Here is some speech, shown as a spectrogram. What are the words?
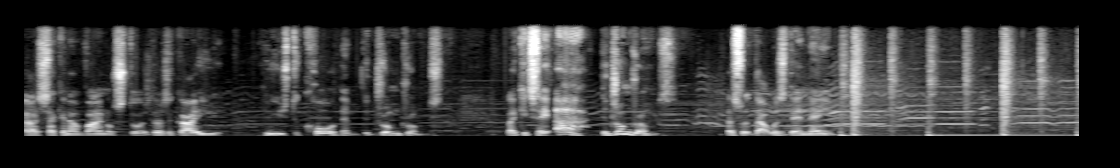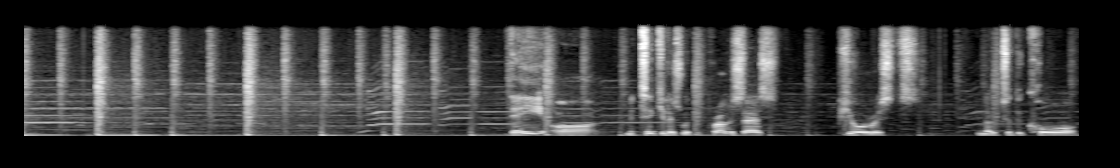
uh, secondhand vinyl stores. There was a guy who, who used to call them the drum drums. Like he'd say, ah, the drum drums. That's what that was their name. They are meticulous with the process, purists, you know, to the core.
